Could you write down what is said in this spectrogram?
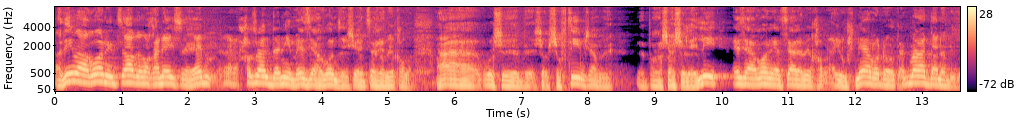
אז אם אהרון נמצא במחנה ישראל, חז"ל דנים איזה אהרון זה שיצא למלחמה. אה, כמו ששופטים שם בפרשה של עלי, איזה אהרון יצא למלחמה. היו שני אהרונות, הגמרא דנה בזה.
